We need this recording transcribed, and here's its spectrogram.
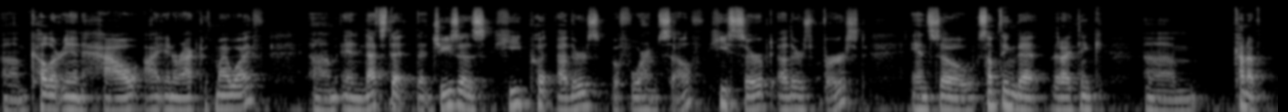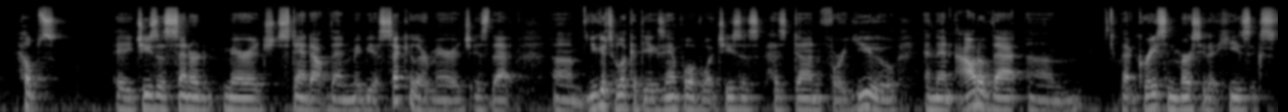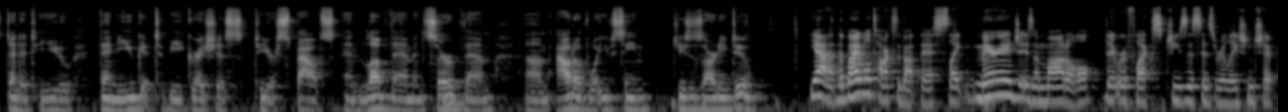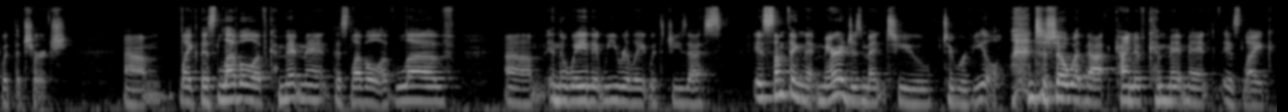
um, color in how I interact with my wife. Um, and that's that that Jesus he put others before himself. He served others first, and so something that that I think um, kind of helps a Jesus centered marriage stand out than maybe a secular marriage is that um, you get to look at the example of what Jesus has done for you, and then out of that um, that grace and mercy that He's extended to you, then you get to be gracious to your spouse and love them and serve them um, out of what you've seen Jesus already do. Yeah, the Bible talks about this. Like marriage is a model that reflects Jesus's relationship with the church. Um, like this level of commitment, this level of love, um, in the way that we relate with Jesus is something that marriage is meant to to reveal to show what that kind of commitment is like.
